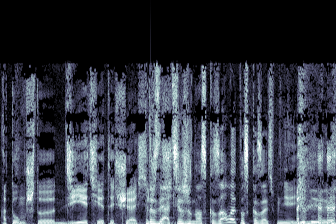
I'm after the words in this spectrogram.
о том, что дети это счастье. Подожди, а тебе жена сказала это сказать мне? Или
